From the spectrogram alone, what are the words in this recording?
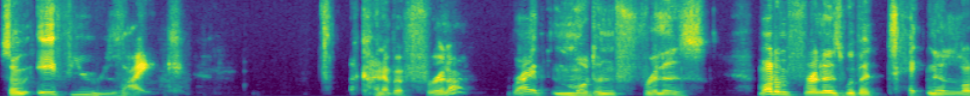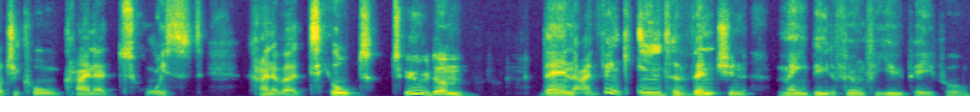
So if you like a kind of a thriller, right? Modern thrillers, modern thrillers with a technological kind of twist, kind of a tilt to them, then I think intervention may be the film for you people,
